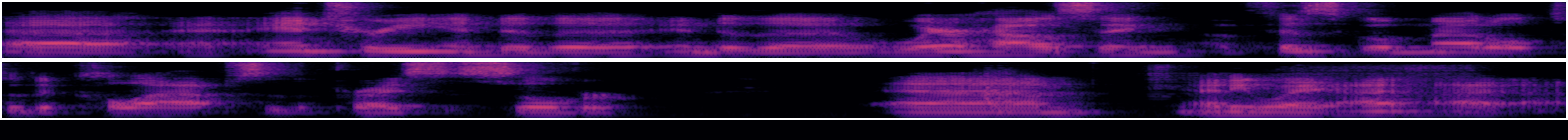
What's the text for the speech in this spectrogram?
uh, entry into the into the warehousing of physical metal to the collapse of the price of silver. Um, anyway, I, I,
